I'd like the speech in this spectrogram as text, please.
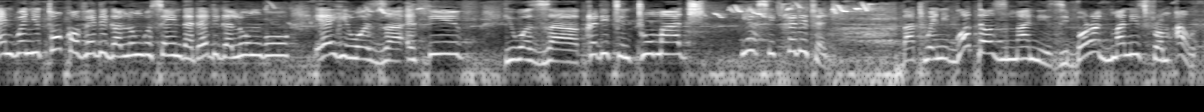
And when you talk of Eddie Lungu saying that Eddie Lungu, yeah, he was uh, a thief, he was uh, crediting too much, yes, he credited. But when he got those monies, he borrowed monies from out,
